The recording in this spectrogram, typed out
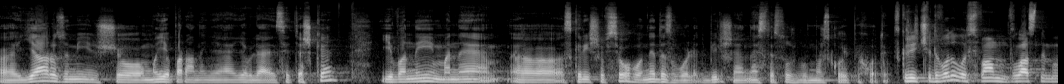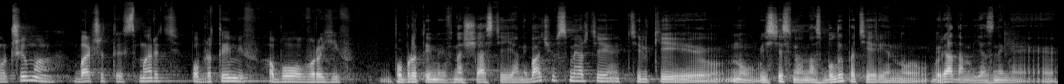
Е, Я розумію, що моє поранення є тяжке, і вони мене, е, скоріше всього, не дозволять більше нести службу морської піхоти. Скажіть, чи доводилось вам власними очима бачити смерть побратимів або ворогів? Побратимів, на щастя, я не бачив смерті, тільки, ну, звісно, у нас були потері, ну, рядом я з ними е,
